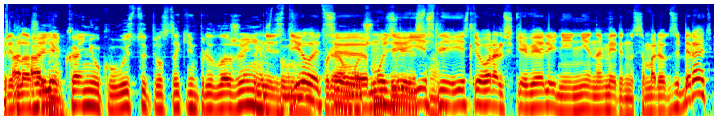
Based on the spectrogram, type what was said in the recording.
Предложение. Олег Конюк выступил с таким предложением. что Сделать э, музей, интересно. если, если уральские авиалинии не намерены самолет забирать,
